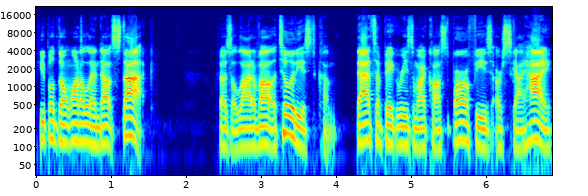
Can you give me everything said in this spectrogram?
People don't want to lend out stock because a lot of volatility is to come. That's a big reason why cost to borrow fees are sky high.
